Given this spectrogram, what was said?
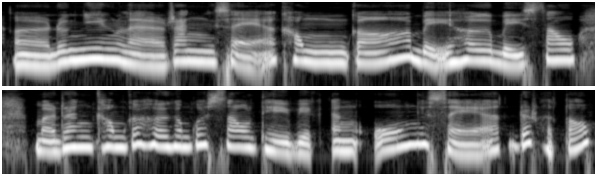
uh, đương nhiên là răng sẽ không có bị hư bị sâu. Mà răng không có hư không có sâu thì việc ăn uống sẽ rất là tốt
